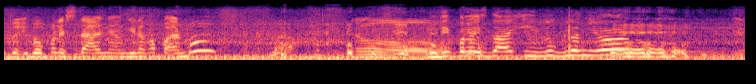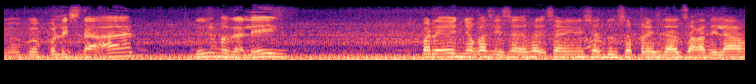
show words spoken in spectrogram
Iba-iba pala isdaan niya ang ginakapaan mo. Oo. Hindi pala isda, ilog lang yun. Iba ibang palisdaan. Doon yung magaling. Pareho nyo kasi sa, sa, sanay na siya doon sa palisdaan sa kanila.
